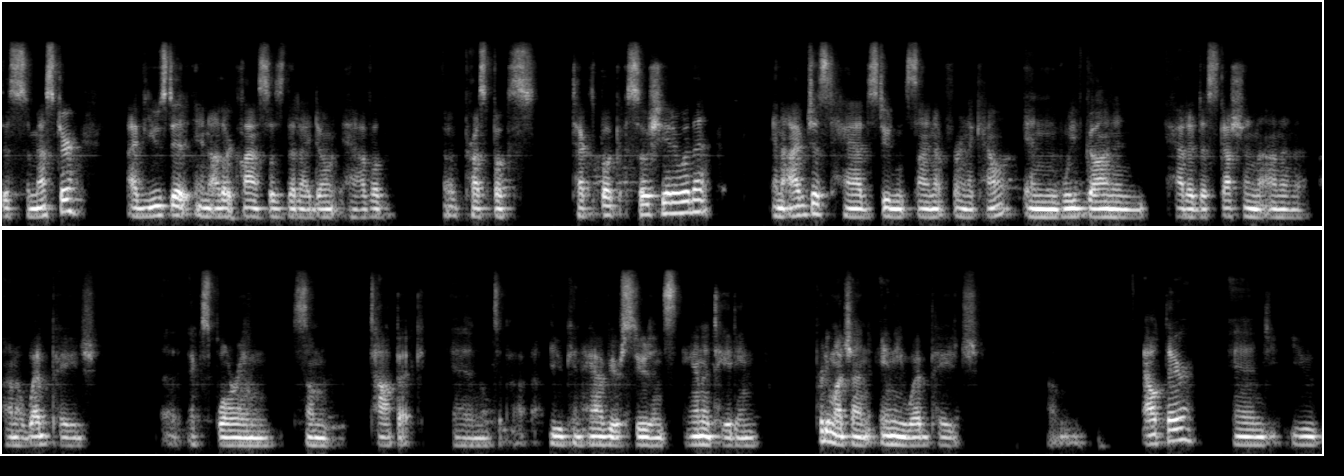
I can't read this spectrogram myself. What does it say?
this semester, I've used it in other classes that I don't have a, a Pressbooks textbook associated with it. And I've just had students sign up for an account and we've gone and had a discussion on a, on a web page uh, exploring some topic. And uh, you can have your students annotating pretty much on any web page um, out there and you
